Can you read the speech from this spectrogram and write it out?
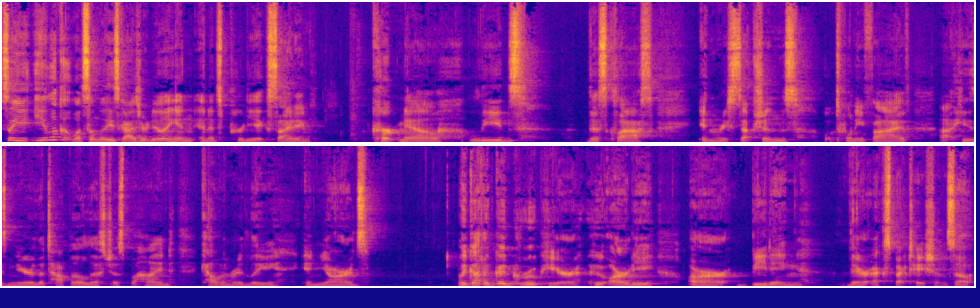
So you, you look at what some of these guys are doing, and, and it's pretty exciting. Kirk now leads this class in receptions with 25. Uh, he's near the top of the list, just behind Calvin Ridley in yards. We've got a good group here who already are beating their expectations. So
